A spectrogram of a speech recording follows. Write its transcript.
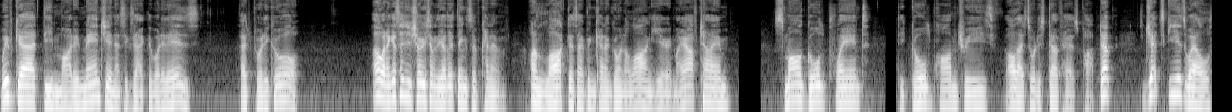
We've got the modern mansion. That's exactly what it is. That's pretty cool. Oh, and I guess I should show you some of the other things I've kind of unlocked as I've been kind of going along here in my off time. Small gold plant, the gold palm trees, all that sort of stuff has popped up. The Jet ski as well.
